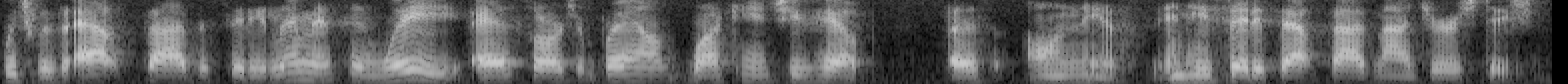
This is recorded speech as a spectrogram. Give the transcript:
which was outside the city limits. And we asked Sergeant Brown, why can't you help us on this? And he said, it's outside my jurisdiction.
